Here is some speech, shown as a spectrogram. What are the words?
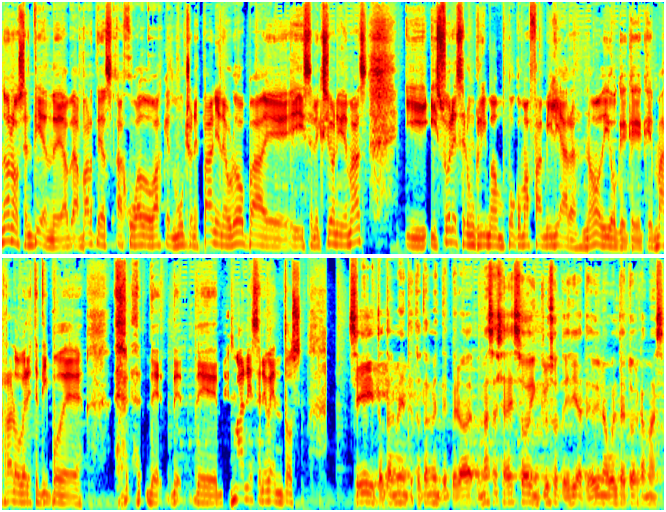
No, no, se entiende. Aparte has, jugado básquet mucho en España, en Europa eh, y selección y demás. Y, suele ser un clima un poco más familiar, ¿no? Digo que, es más raro ver este tipo de, de, de desmanes en eventos. Sí, totalmente, totalmente. Pero más allá de eso, incluso te diría, te doy una vuelta de tuerca más.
